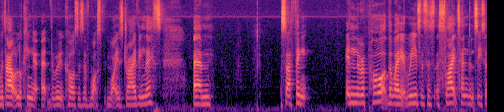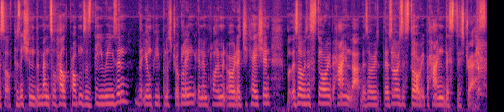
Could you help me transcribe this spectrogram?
without looking at, at the root causes of what's what is driving this. Um, so I think in the report, the way it reads, there's a, slight tendency to sort of position the mental health problems as the reason that young people are struggling in employment or in education. But there's always a story behind that. There's always, there's always a story behind this distress.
